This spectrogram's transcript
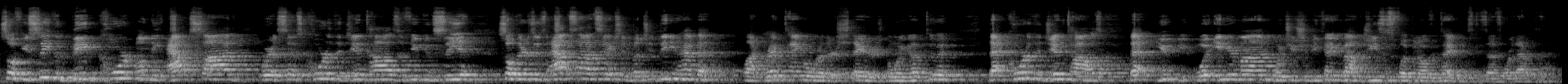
So if you see the big court on the outside where it says court of the Gentiles, if you can see it. So there's this outside section, but you, then you have that like rectangle where there's stairs going up to it. That court of the Gentiles, that you, you what in your mind, what you should be thinking about, Jesus flipping over tables, because that's where that was at.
